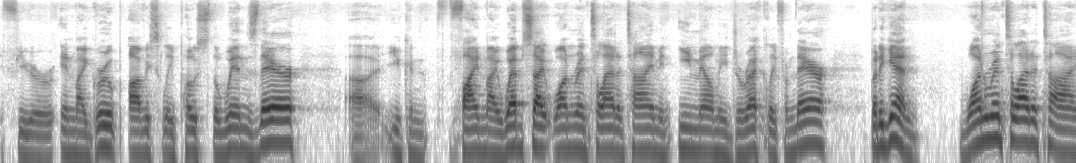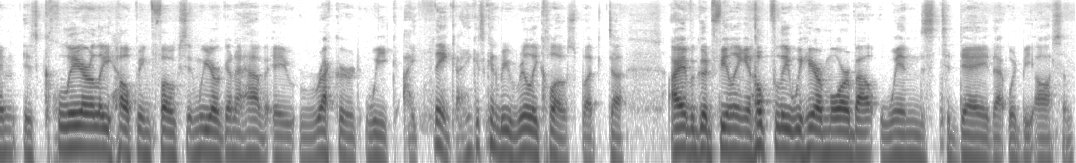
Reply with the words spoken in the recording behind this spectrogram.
If you're in my group, obviously post the wins there. Uh, you can find my website, one rental at a time, and email me directly from there. But again, one rental at a time is clearly helping folks, and we are going to have a record week. I think. I think it's going to be really close, but uh, I have a good feeling, and hopefully, we hear more about wins today. That would be awesome.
